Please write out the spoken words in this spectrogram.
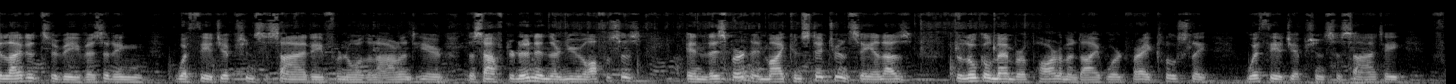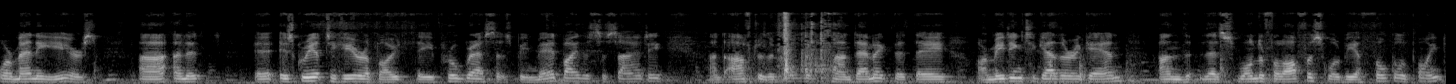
Delighted to be visiting with the Egyptian Society for Northern Ireland here this afternoon in their new offices in Lisburn, in my constituency. And as the local Member of Parliament, I've worked very closely with the Egyptian Society for many years. Uh, and it, it is great to hear about the progress that's been made by the Society and after the COVID pandemic that they are meeting together again and this wonderful office will be a focal point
